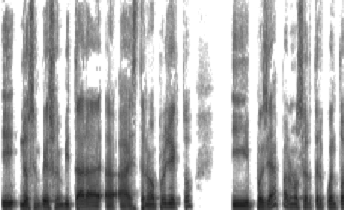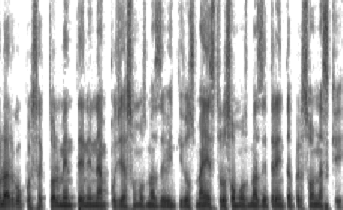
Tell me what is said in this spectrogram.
y los empiezo a invitar a, este nuevo proyecto. Y pues ya, para no hacerte el cuento largo, pues actualmente en ENAM pues ya somos más de 22 maestros, somos más de 30 personas que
